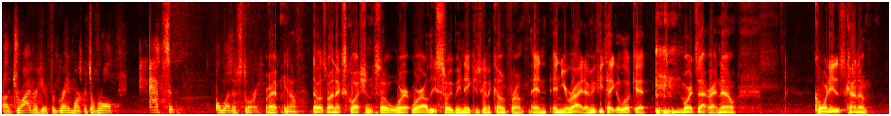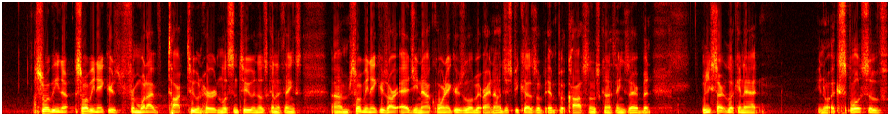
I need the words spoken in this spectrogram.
uh, driver here for grain markets overall, absent a weather story. Right. You know. That was my next question. So where where are these soybean acres going to come from? And and you're right. I mean, if you take a look at where it's at right now, corn is kind of soybean soybean acres from what I've talked to and heard and listened to and those kind of things. Um, soybean acres are edging out corn acres a little bit right now just because of input costs and those kind of things there. But when you start looking at you know explosive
